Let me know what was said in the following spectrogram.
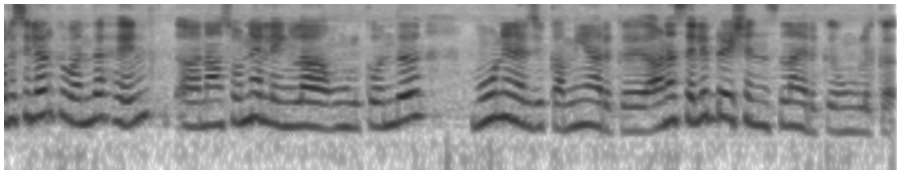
ஒரு சிலருக்கு வந்து ஹெல்த் நான் சொன்னேன் இல்லைங்களா உங்களுக்கு வந்து மூன் எனர்ஜி கம்மியாக இருக்குது ஆனால் செலிப்ரேஷன்ஸ்லாம் இருக்குது உங்களுக்கு.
